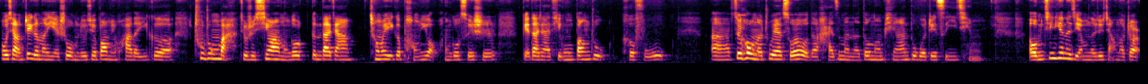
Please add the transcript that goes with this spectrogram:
我想这个呢也是我们留学爆米花的一个初衷吧，就是希望能够跟大家成为一个朋友，能够随时给大家提供帮助和服务。呃，最后呢，祝愿所有的孩子们呢都能平安度过这次疫情。我们今天的节目呢就讲到这儿。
